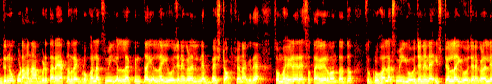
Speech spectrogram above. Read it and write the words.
ಇದನ್ನು ಕೂಡ ಹಣ ಬಿಡ್ತಾರೆ. ಯಾಕಂದರೆ ಗೃಹಲಕ್ಷ್ಮಿ ಎಲ್ಲಕ್ಕಿಂತ ಎಲ್ಲ ಯೋಜನೆಗಳಲ್ಲಿನೇ ಬೆಸ್ಟ್ ಆಪ್ಷನ್ ಆಗಿದೆ. ಸೊ ಮಹಿಳೆಯರೇ ಸ್ವತಃ ಹೇಳಿರುವಂಥದ್ದು ಸೊ ಗೃಹಲಕ್ಷ್ಮಿ ಯೋಜನೆನೇ ಇಷ್ಟೆಲ್ಲ ಯೋಜನೆಗಳಲ್ಲಿ,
